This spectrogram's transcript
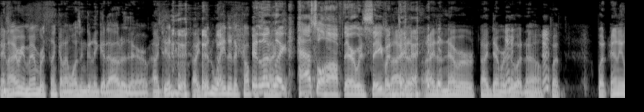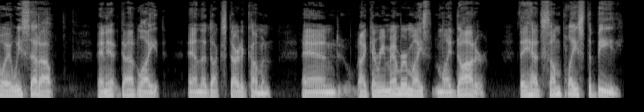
And I remember thinking I wasn't going to get out of there. I did. I did wait it a couple. It looked times, like Hasselhoff there was saving. I'd, I'd never. I'd never do it now. But but anyway, we set up, and it got light, and the ducks started coming, and I can remember my my daughter. They had some place to be,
